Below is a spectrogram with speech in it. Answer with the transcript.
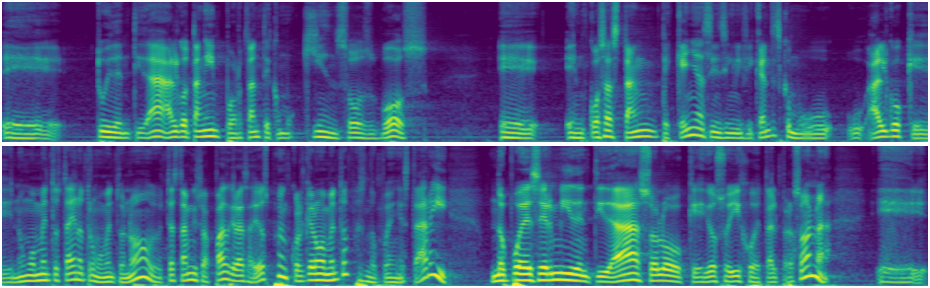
eh, tu identidad, algo tan importante como quién sos vos, eh, en cosas tan pequeñas, insignificantes como algo que en un momento está y en otro momento no. Ahorita están mis papás, gracias a Dios, pero en cualquier momento pues no pueden estar y no puede ser mi identidad solo que yo soy hijo de tal persona. Eh,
